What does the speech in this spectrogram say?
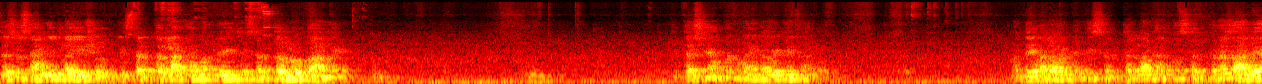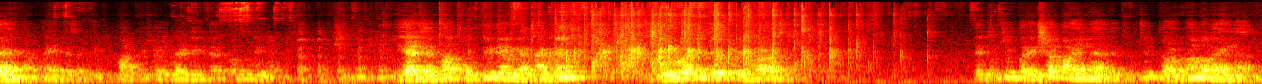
जसं सांगितलं यशोद की सत्तर लाखामध्ये इथे सत्तर लोक आले. तशी आपण मायनॉरिटी झालो. मग देवाला वाटतं की सत्तर लाखात सत्तरच आले आहे ना? मग याच्यासाठी माफीची योजना डिक्लेअर करून देऊया या जन्मात मुक्ती देऊया. कारण गुरु आणि देव प्रेमळ असतो ते तुमची परीक्षा पाहायला नाही आले तुमची तळमळ बघायला आले.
